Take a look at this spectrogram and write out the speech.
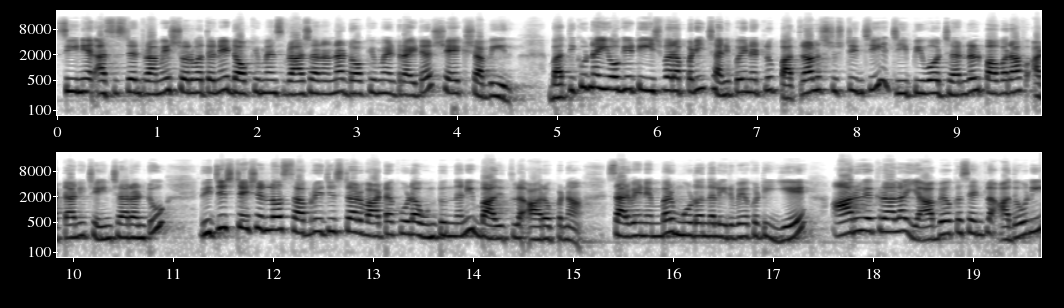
సీనియర్ అసిస్టెంట్ రమేష్ చొరవతోనే డాక్యుమెంట్స్ వ్రాశానన్న డాక్యుమెంట్ రైటర్ షేక్ షబీర్. బతికున్న యోగేటి ఈశ్వరప్పని చనిపోయినట్లు పత్రాలు సృష్టించి GPO general power of attorney చేయించారంటూ రిజిస్ట్రేషన్లో సబ్ రిజిస్ట్రార్ వాటా కూడా ఉంటుందని బాధితుల ఆరోపణ. సర్వే నెంబర్ మూడు వందల ఇరవై ఒకటి ఏ ఆరు ఎకరాల యాభై ఒక సెంట్ల అదోని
